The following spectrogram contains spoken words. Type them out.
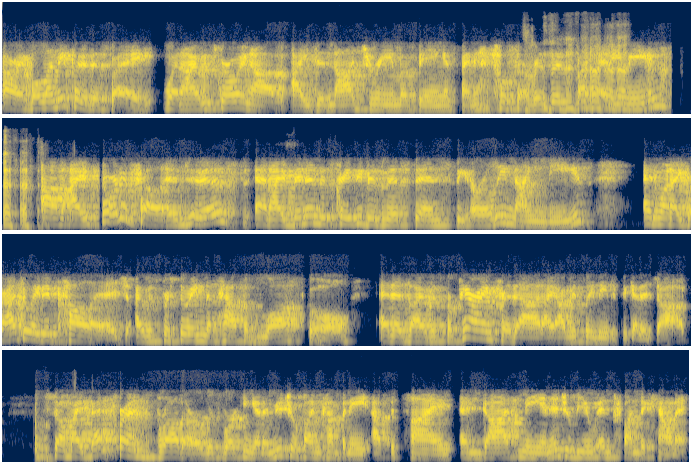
All right. Well, let me put it this way. When I was growing up, I did not dream of being in financial services by any means. Um, I sort of fell into this, and I've been in this crazy business since the early 90s. And when I graduated college, I was pursuing the path of law school. And as I was preparing for that, I obviously needed to get a job. So my best friend's brother was working at a mutual fund company at the time and got me an interview in fund accounting.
